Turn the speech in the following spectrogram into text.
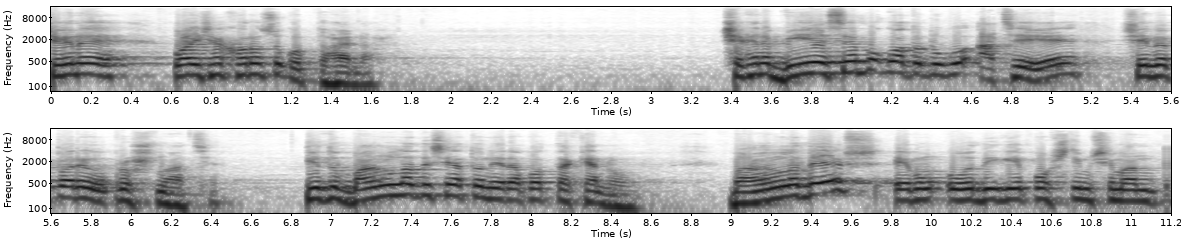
সেখানে পয়সা খরচও করতে হয় না। সেখানে বিএসএফও কতটুকু আছে সে ব্যাপারেও প্রশ্ন আছে। কিন্তু বাংলাদেশে এত নিরাপত্তা কেন? বাংলাদেশ এবং ওদিকে পশ্চিম সীমান্ত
